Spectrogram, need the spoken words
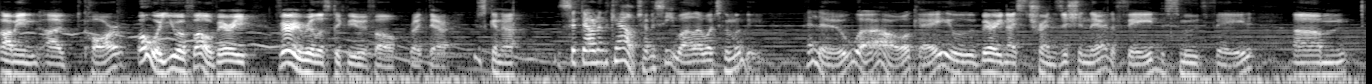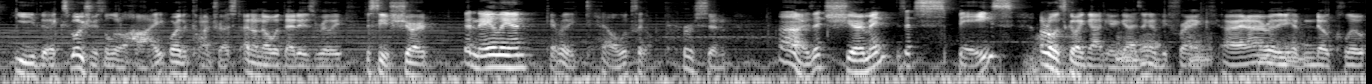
I mean, uh, car. Oh, a UFO. Very, very realistic UFO right there. I'm just gonna sit down on the couch, have a seat while I watch the movie. Hello, wow, okay. Very nice transition there, the fade, the smooth fade. Um, the exposure is a little high, or the contrast. I don't know what that is really. Just see a shirt. An alien? Can't really tell. Looks like a person. Ah, is that Sherman? Is that space? I don't know what's going on here, guys. I'm gonna be frank. Alright, I really have no clue.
